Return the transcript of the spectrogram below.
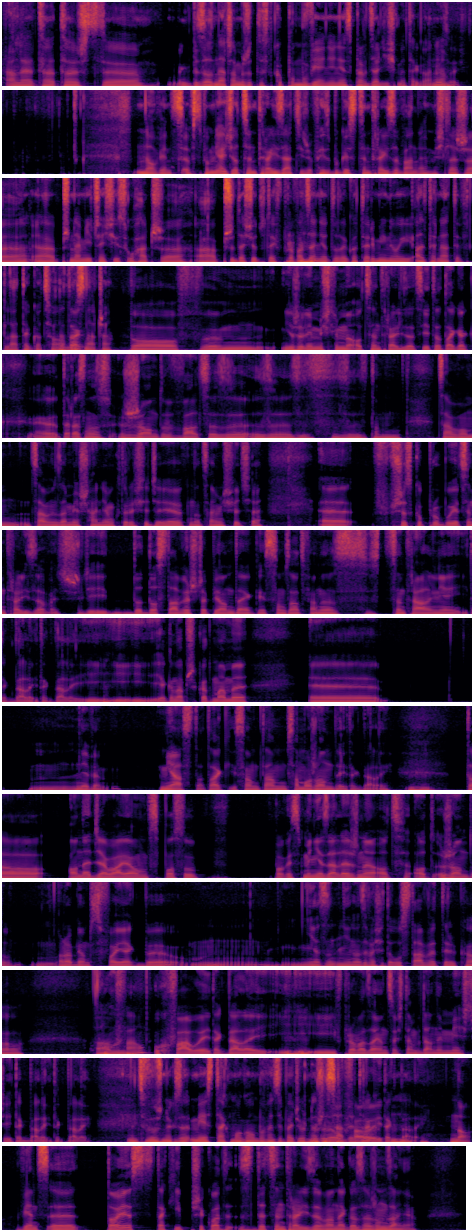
Ale to, to jest, e, jakby zaznaczam, że to jest tylko pomówienie, nie sprawdzaliśmy tego, nie? No więc wspomniałeś o centralizacji, że Facebook jest centralizowany. Myślę, że e, przynajmniej części słuchaczy e, przyda się tutaj wprowadzenie do tego terminu i alternatyw dla tego, co on tak, oznacza. Bo w, jeżeli myślimy o centralizacji, to tak jak e, teraz nasz rząd w walce z, z, z, z tam całą, całym zamieszaniem, które się dzieje na całym świecie, wszystko próbuje centralizować, czyli do, dostawy szczepionek są załatwiane z, centralnie i tak dalej, i tak dalej. I, hmm. i jak na przykład mamy E, nie wiem, miasta, tak, i są tam samorządy i tak dalej, mhm. to one działają w sposób powiedzmy niezależny od, od rządu. Robią swoje jakby, mm, nie, nie nazywa się to ustawy, tylko um, Uchwał? uchwały i tak dalej i, mhm. i, i, wprowadzają coś tam w danym mieście i tak dalej, i tak dalej. Więc w różnych miejscach mogą obowiązywać różne, różne zasady, uchwały tak? i tak mhm. dalej. No, więc y, to jest taki przykład zdecentralizowanego zarządzania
